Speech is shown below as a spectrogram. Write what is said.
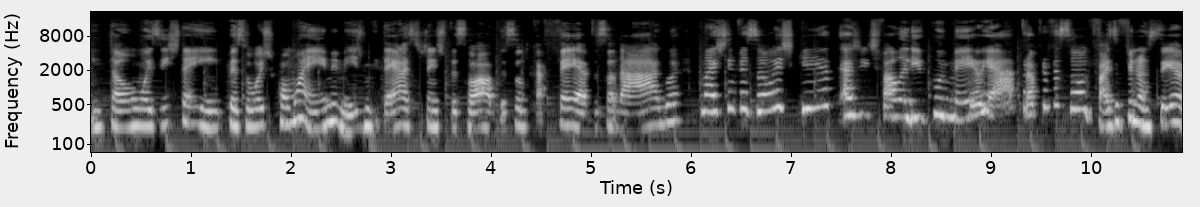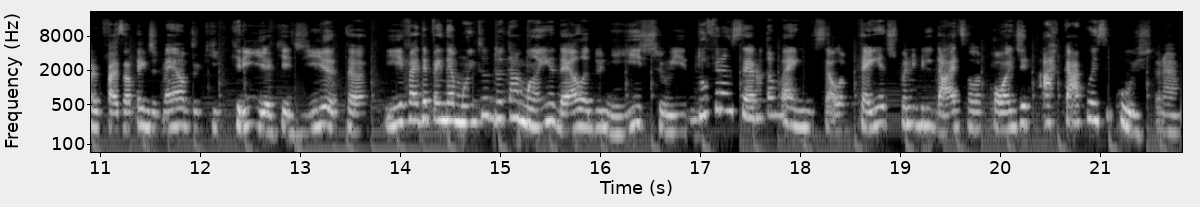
Então, existem pessoas como a M mesmo, que tem assistente pessoal, a pessoa do café, a pessoa da água, mas tem pessoas que a gente fala ali por e-mail e é a própria pessoa que faz o financeiro, que faz o atendimento, que cria, que edita. E vai depender muito do tamanho dela, do nicho e do financeiro também. Se ela tem a disponibilidade, se ela pode arcar com esse custo, né?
